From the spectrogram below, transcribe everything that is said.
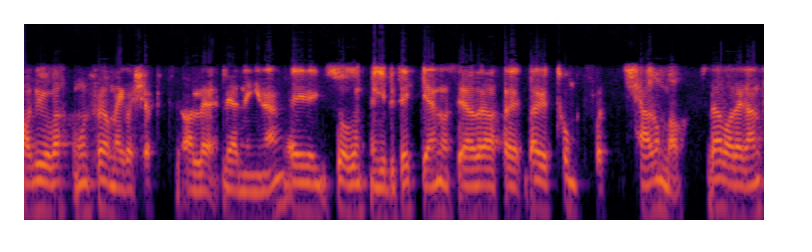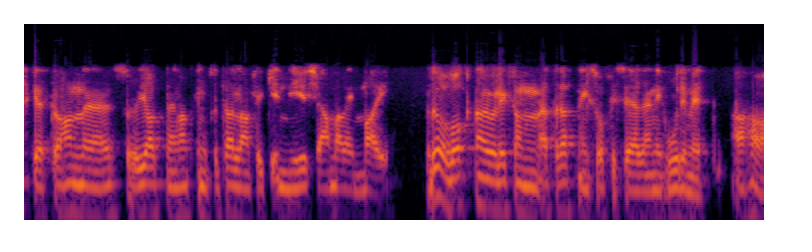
hadde jo vært noen før meg og kjøpt alle ledningene. Jeg så rundt meg i butikken og ser at det er jo tomt for skjermer. Så Der var det rensket, og han eh, som hjalp meg, han kunne fortelle han fikk inn nye skjermer i mai. Og Da våkna jo liksom etterretningsoffiseren i hodet mitt. Aha,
